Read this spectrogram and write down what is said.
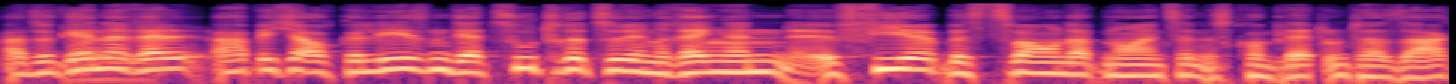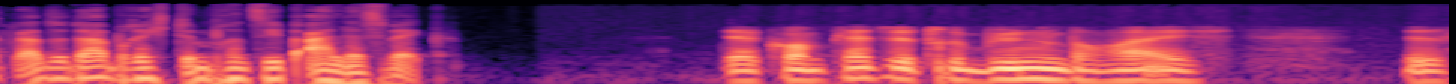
Also generell habe ich auch gelesen, der Zutritt zu den Rängen 4 äh, bis 219 ist komplett untersagt. Also da bricht im Prinzip alles weg. Der komplette Tribünenbereich ist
